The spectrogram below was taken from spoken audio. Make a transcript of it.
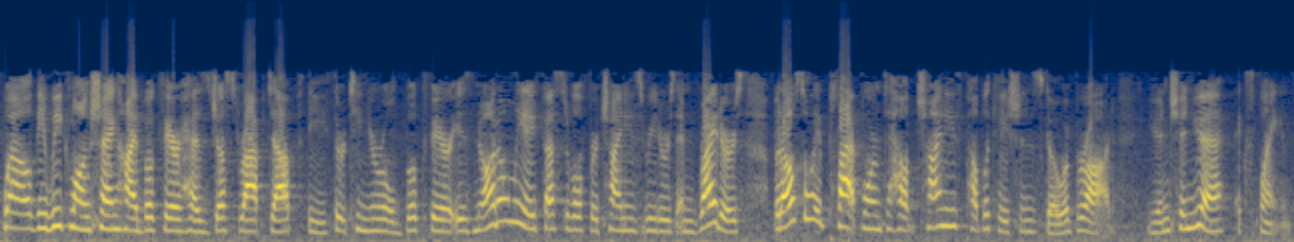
Well, the week-long Shanghai Book Fair has just wrapped up. The 13-year-old book fair is not only a festival for Chinese readers and writers, but also a platform to help Chinese publications go abroad. Yuan Chenyue explains.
